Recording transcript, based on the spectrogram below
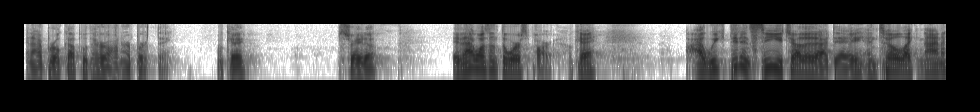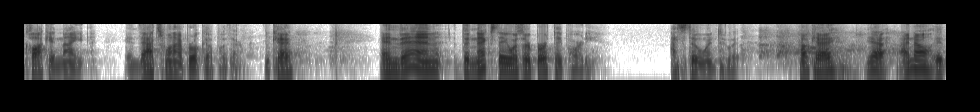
and I broke up with her on her birthday, okay? Straight up. And that wasn't the worst part, okay? I, we didn't see each other that day until like 9 o'clock at night. And that's when I broke up with her, okay? And then the next day was her birthday party. I still went to it, okay? Yeah, I know. It,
